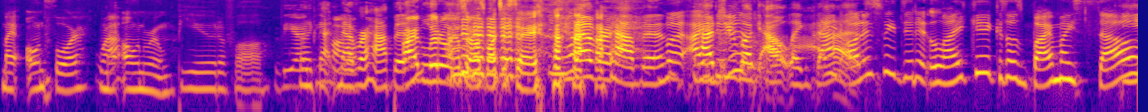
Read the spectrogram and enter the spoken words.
my own floor, my own room. Beautiful. VIP like that model. never happened. I literally that's what I was about to say. never happened. But I How'd you look out like that? I honestly didn't like it because I was by myself.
